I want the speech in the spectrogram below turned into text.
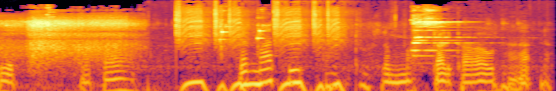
Kita udah dapat dan mati. Aduh lemah sekali kau nak nak.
